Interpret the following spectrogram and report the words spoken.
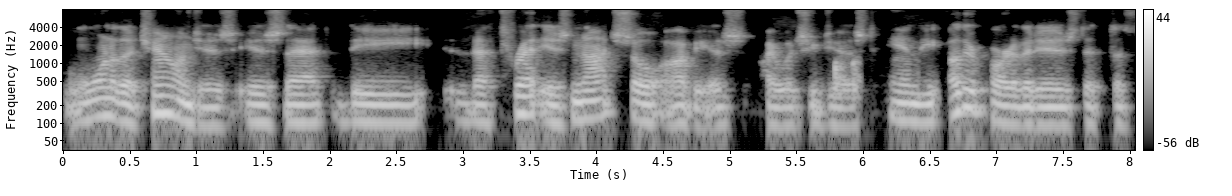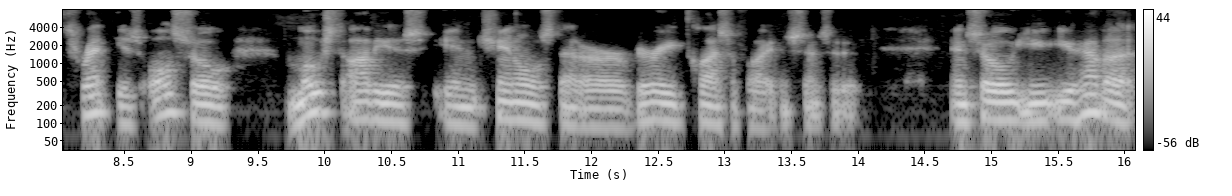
one of the challenges is that the, the threat is not so obvious, I would suggest. And the other part of it is that the threat is also most obvious in channels that are very classified and sensitive. And so you, you have a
